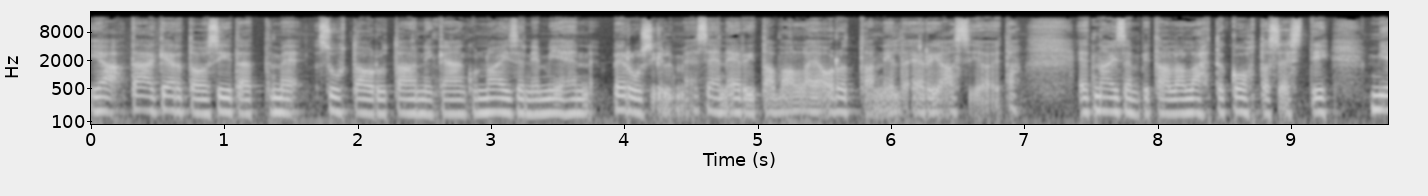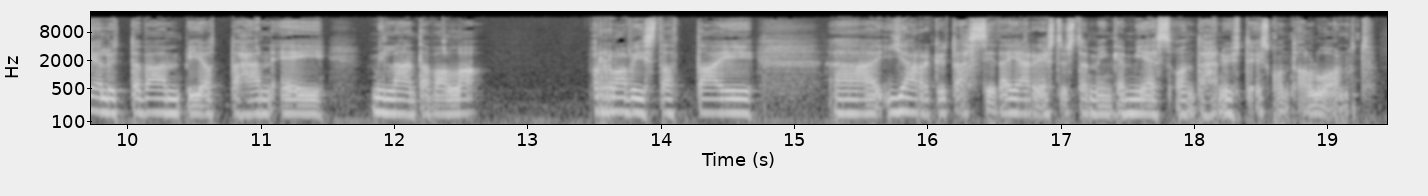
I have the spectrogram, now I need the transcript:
Ja tämä kertoo siitä, että me suhtaudutaan ikään kuin naisen ja miehen perusilmeeseen eri tavalla ja odottaa niiltä eri asioita. Että naisen pitää olla lähtökohtaisesti miellyttävämpi, jotta hän ei millään tavalla ravista tai ää, järkytä sitä järjestystä, minkä mies on tähän yhteiskuntaan luonut.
